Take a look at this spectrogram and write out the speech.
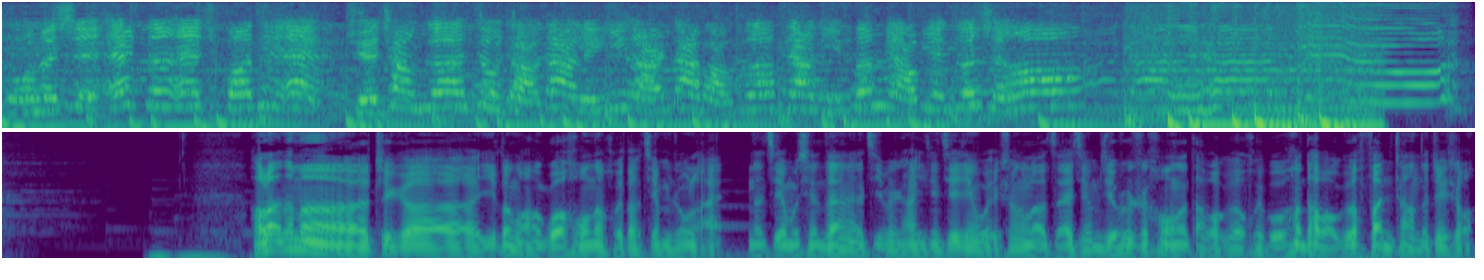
我们是 S N H 4 8学唱歌就找大龄婴儿大宝哥，让你分秒变歌神哦。好了，那么这个一段广告过后呢，回到节目中来。那节目现在呢，基本上已经接近尾声了。在节目结束之后呢，大宝哥会播放大宝哥翻唱的这首《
